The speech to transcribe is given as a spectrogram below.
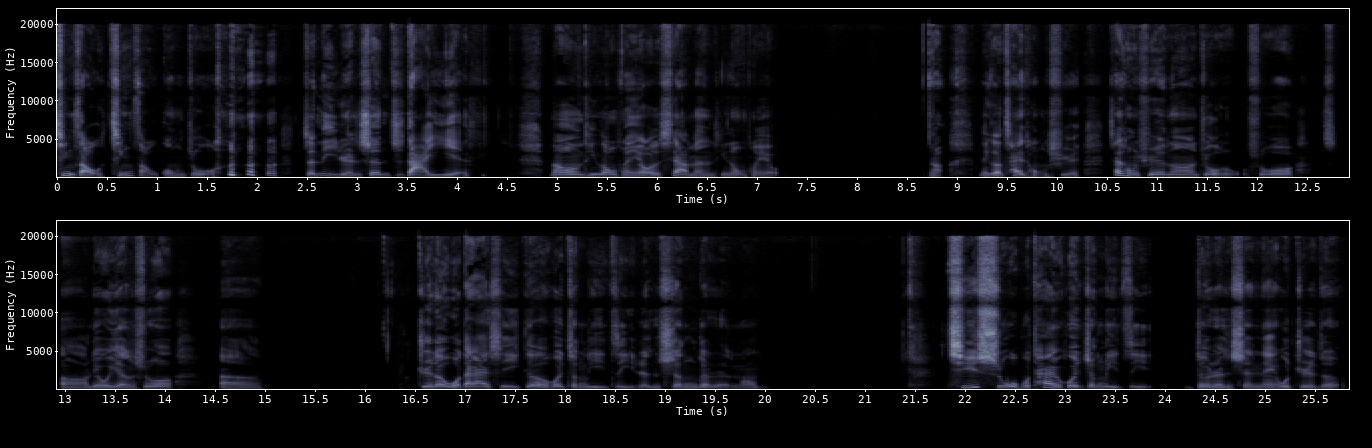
清扫清扫工作呵呵，整理人生之大业。然后我们听众朋友，厦门的听众朋友啊，那个蔡同学，蔡同学呢就说，呃，留言说，呃，觉得我大概是一个会整理自己人生的人哦。其实我不太会整理自己的人生呢。我觉得，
